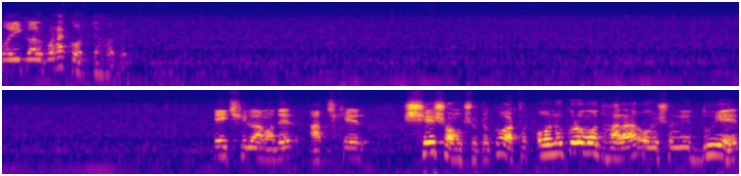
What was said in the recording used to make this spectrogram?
পরিকল্পনা করতে হবে। এই ছিল আমাদের আজকের শেষ অংশটুকু, অর্থাৎ অনুক্রম ধারা অনুশীলনী দুইয়ের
